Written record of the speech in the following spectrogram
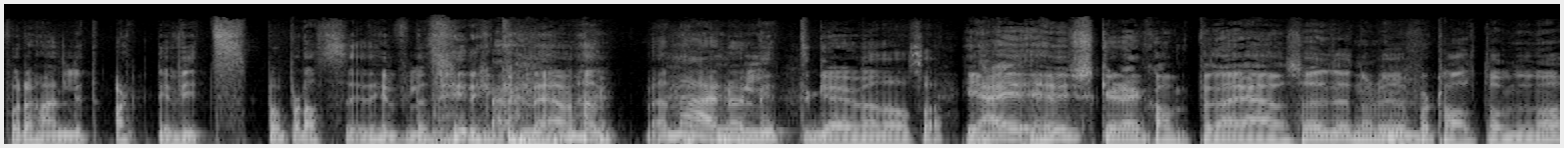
for å ha en litt artig vits på plass i tilfelle de rykker ned, men, men det er noe litt gøy med det også. Jeg husker den kampen der, jeg også, når du fortalte om det nå.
